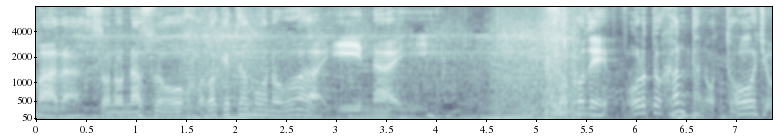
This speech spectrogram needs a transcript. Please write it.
まだその謎をほどけた者はいない。そこでボルトハンターの登場。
